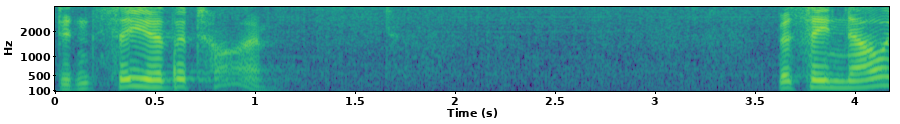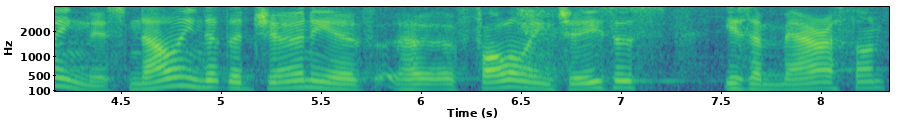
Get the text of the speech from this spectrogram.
didn't see it at the time. But see, knowing this, knowing that the journey of uh, following Jesus is a marathon,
